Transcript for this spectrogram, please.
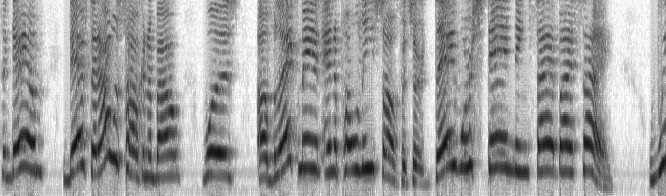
the damn death that I was talking about was a black man and a police officer. They were standing side by side. We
